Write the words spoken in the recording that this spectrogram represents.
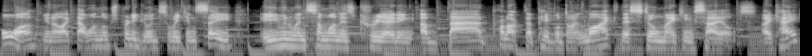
or, you know, like that one looks pretty good. So we can see even when someone is creating a bad product that people don't like, they're still making sales, okay?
